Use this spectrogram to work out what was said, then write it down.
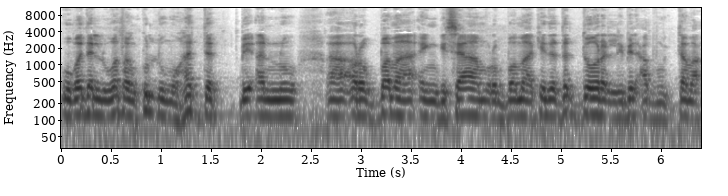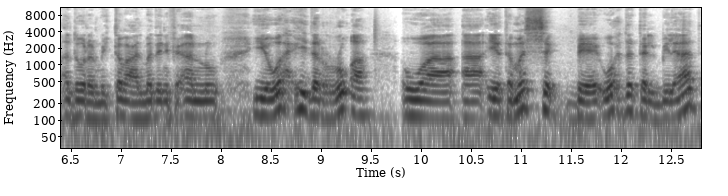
وبدا الوطن كله مهدد بأنه ربما انقسام ربما كده ده الدور اللي بيلعب مجتمع دور المجتمع المدني في أنه يوحد الرؤى ويتمسك بوحدة البلاد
